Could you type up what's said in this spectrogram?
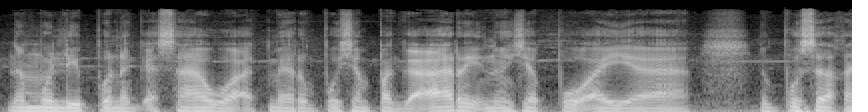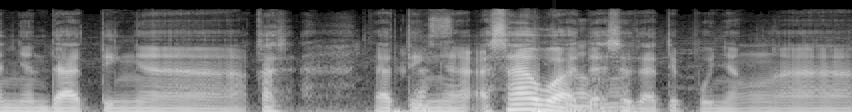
na muli po nag-asawa at meron po siyang pag-aari nung siya po ay ah, nung po sa kanyang dating ah, kas- dating ah, asawa Oo. sa dati po niyang ah,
